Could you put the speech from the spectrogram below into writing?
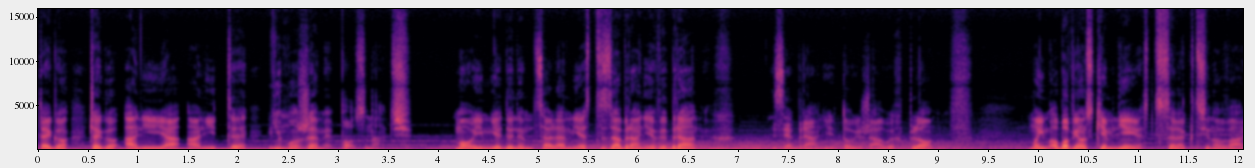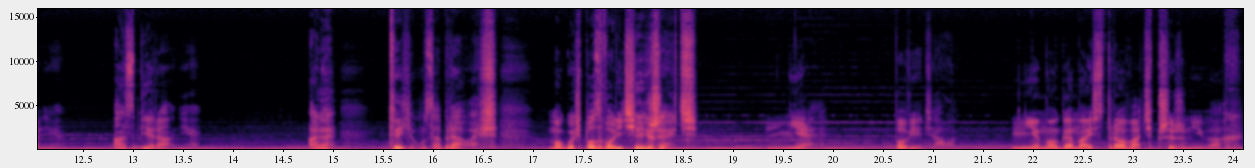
Tego, czego ani ja, ani ty nie możemy poznać. Moim jedynym celem jest zabranie wybranych, zebranie dojrzałych plonów. Moim obowiązkiem nie jest selekcjonowanie, a zbieranie. Ale ty ją zabrałeś. Mogłeś pozwolić jej żyć. Nie, powiedział. Nie mogę majstrować przy żniwach.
